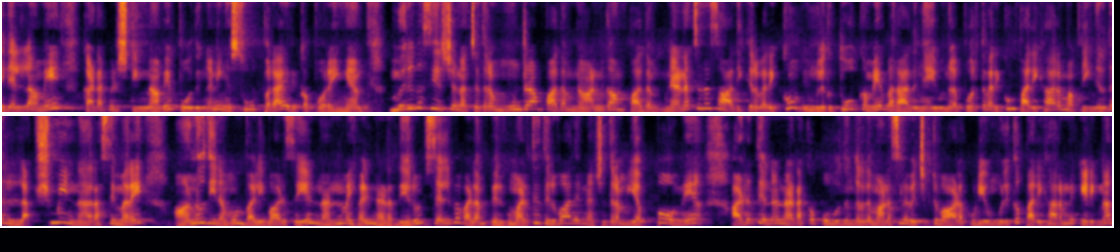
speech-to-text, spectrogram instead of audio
இது எல்லாமே கடைப்பிடிச்சிட்டிங்கனாவே போதுங்க. நீங்கள் சூப்பராக இருக்க போகிறீங்க மிருகசீர்ஷ நட்சத்திரம் மூன்றாம் பாதம் நான்காம் பாதம். நினச்சதை சாதிக்கிற வரைக்கும் இவங்களுக்கு தூக்கமே வராதுங்க. இவங்களை பொறுத்த வரைக்கும் பரிகாரம் அப்படிங்கிறது லக்ஷ்மி நரசிம்மரை அனுதினமும் வழிபாடு செய்ய நன்மைகள் நடந்தேறும். செல்வ வளம் பெருகும். அடுத்து திருவாதிரை நட்சத்திரம் எப்போவுமே அடுத்து என்ன நடக்க போகுதுங்கிறத மனசில் வச்சுக்கிட்டு வாழக்கூடிய உங்களுக்கு பரிகாரம்னு கேட்டிங்கன்னா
